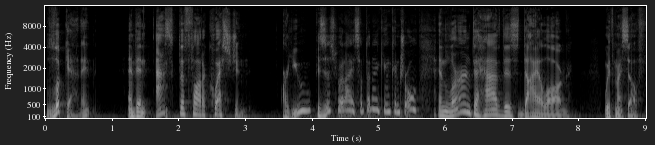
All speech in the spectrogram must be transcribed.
look at it, and then ask the thought a question. Are you, is this what I, something I can control? And learn to have this dialogue with myself.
